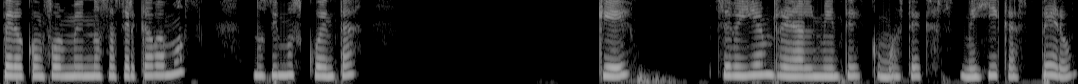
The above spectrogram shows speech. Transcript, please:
pero conforme nos acercábamos nos dimos cuenta que se veían realmente como aztecas, mexicas, pero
